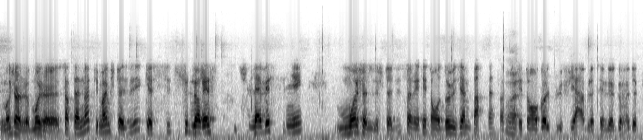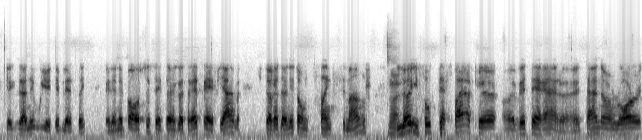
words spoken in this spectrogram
Moi, je, moi je, certainement. Puis même, je te dis que si tu l'aurais, si tu l'avais signé moi, je, te dis, ça aurait été ton deuxième partant, parce que c'est ton gars le plus fiable. C'est le gars, depuis quelques années, où il a été blessé. Mais l'année passée, c'était un gars très, très fiable qui t'aurait donné ton petit 5-6 manches. Là, il faut que tu espères qu'un vétéran, un Tanner Rourke,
